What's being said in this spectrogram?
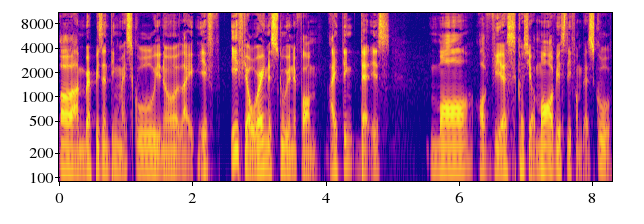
oh, I'm representing my school, you know, like if if you're wearing the school uniform, I think that is more obvious because you're more obviously from that school.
